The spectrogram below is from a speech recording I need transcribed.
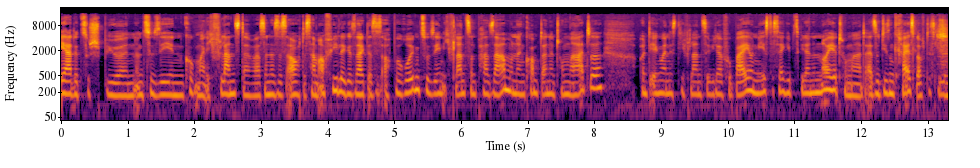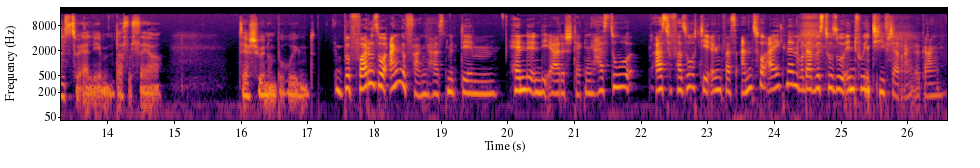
Erde zu spüren und zu sehen, guck mal, ich pflanze da was. Und das ist auch, das haben auch viele gesagt, das ist auch beruhigend zu sehen, ich pflanze ein paar Samen und dann kommt da eine Tomate und irgendwann ist die Pflanze wieder vorbei und nächstes Jahr gibt es wieder eine neue Tomate. Also diesen Kreislauf des Lebens zu erleben, das ist sehr, sehr schön und beruhigend. Bevor du so angefangen hast mit dem Hände in die Erde stecken, hast du Hast du versucht, dir irgendwas anzueignen oder bist du so intuitiv daran gegangen?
